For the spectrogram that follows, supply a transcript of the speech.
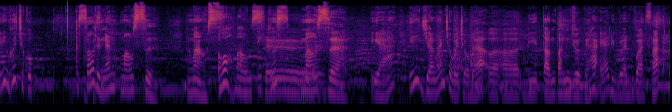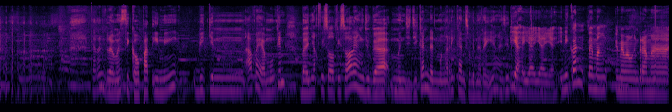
Ini gue cukup kesel dengan mouse. Mouse. Oh, mau Tikus mouse. Ya, ini jangan coba-coba eh, eh, ditonton juga ya di bulan puasa. Karena drama psikopat ini bikin apa ya? Mungkin banyak visual-visual yang juga menjijikan dan mengerikan sebenarnya iya nggak sih? Iya iya iya iya. Ini kan memang memang drama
